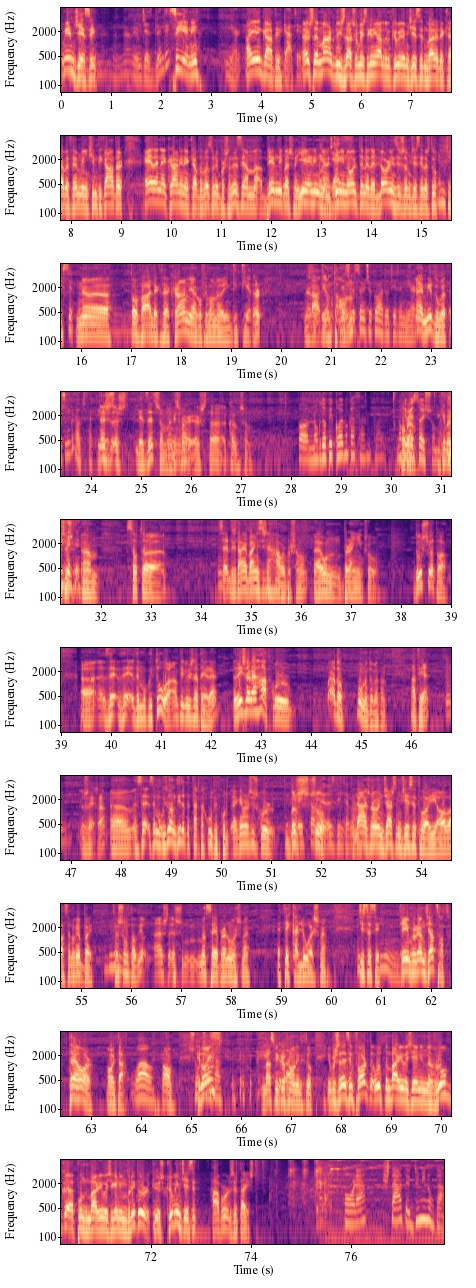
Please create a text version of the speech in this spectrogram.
Mirëmëngjesi Mirëmëngjes Blendi Si jeni? Mirë A jeni gati? Gati është e martë miq të dashur Mirë se keni ardhur në klubin e mëngjesit në valët e Club FM në 104 Edhe në ekranin e Club TV-së unë ju përshëndes jam Blendi bashkë me Jerin Me Altinin Oltën edhe Lorin Si çdo mëngjes tjetër këtu Në këto valë këtë ekran Ja ku fillon edhe një ditë tjetër në radion tonë. Ne shpresojmë që koha do të jetë e mirë. Është mirë duket. Është ngrohtë faktikisht. Është është lezetshëm, e di mm çfarë është këndshëm. Po, nuk do pikoj më ka thënë, por nuk po, e pra, besoj shumë. Ke parasysh, ëm, sot ë se dritarja e banjës ishte hapur për shembull, dhe unë bëra një kështu Dush që po. Ë uh, dhe dhe dhe m'u kujtua pikërisht atëhere, dhe isha rehat kur atë punën domethën. Atje. Mm. Zhvesha, ëm uh, se se m'u kujtuan ditët e tartakutit kur e kemi parasysh kur të bësh kështu. Të lahesh në orën 6 të mëngjesit thua, "Jo, valla, se nuk e bëj." Mm -hmm. Se shumë ftohtë, "Jo, është është më se e pranueshme." e tejkalueshme. Gjithsesi, mm. kemi program gjatë sot, 3 orë. Olta. Wow. Po. Fillojmë. Mbas mikrofonit këtu. Ju përshëndesim fort, udhë të mbarë juve që jeni në rrugë, punë të mbarë juve që keni mbërritur. Ky është klubi i mëngjesit, hapur zyrtarisht. Ora 7 e 2 minuta.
